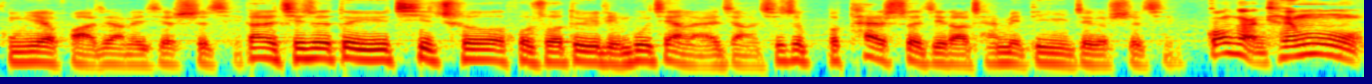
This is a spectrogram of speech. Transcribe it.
工业化这样的一些事情。但是其实对于汽车或者说对于零部件来讲，其实不太涉及到产品定义这个事情。光感天幕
